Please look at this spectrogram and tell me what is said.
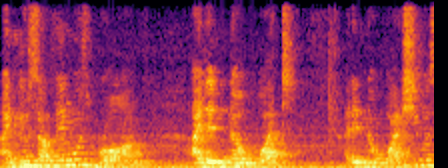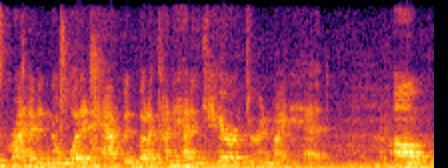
I knew something was wrong. I didn't know what. I didn't know why she was crying. I didn't know what had happened, but I kind of had a character in my head. Um,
